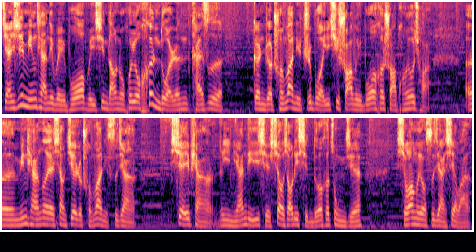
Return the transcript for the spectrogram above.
坚信明天的微博、微信当中会有很多人开始跟着春晚的直播一起刷微博和刷朋友圈。呃，明天我也想借着春晚的时间写一篇这一年的一些小小的心得和总结，希望我有时间写完。”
